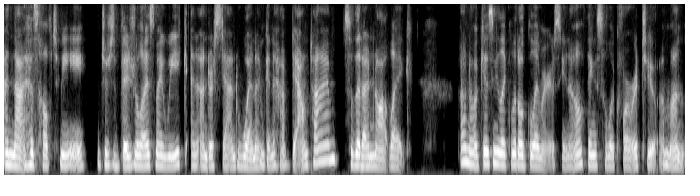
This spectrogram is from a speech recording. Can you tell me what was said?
and that has helped me just visualize my week and understand when i'm going to have downtime so that i'm not like i don't know it gives me like little glimmers you know things to look forward to amongst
